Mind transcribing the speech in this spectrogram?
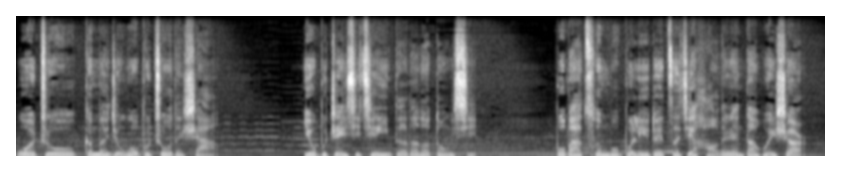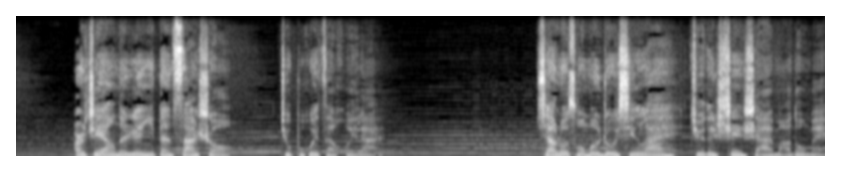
握住根本就握不住的沙，又不珍惜轻易得到的东西，不把寸步不离对自己好的人当回事儿，而这样的人一旦撒手，就不会再回来。夏洛从梦中醒来，觉得甚是爱马冬梅。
